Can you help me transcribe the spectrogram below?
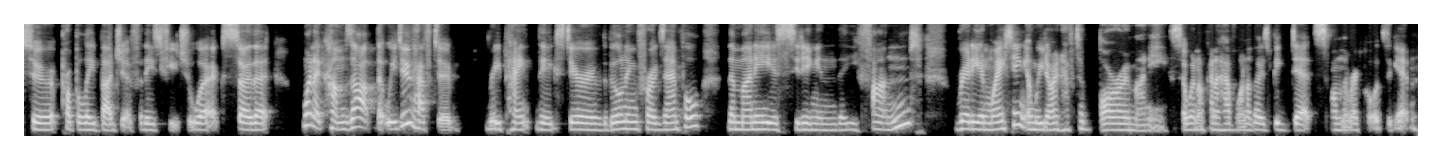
to properly budget for these future works so that when it comes up that we do have to repaint the exterior of the building, for example, the money is sitting in the fund ready and waiting, and we don't have to borrow money. So we're not going to have one of those big debts on the records again.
